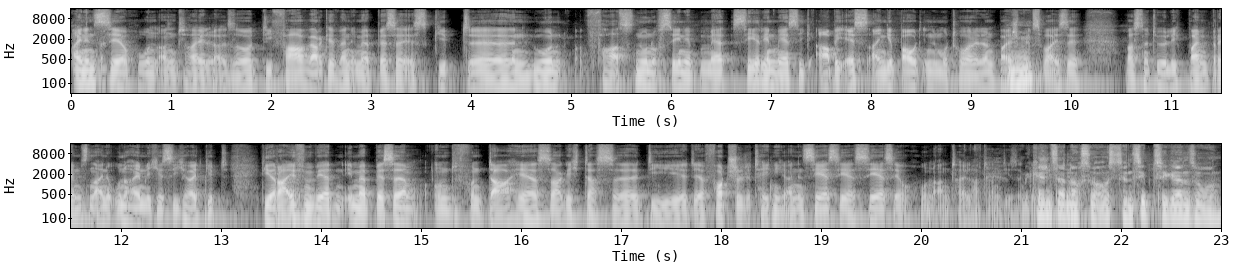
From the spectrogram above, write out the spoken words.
Einen sehr hohen Anteil. Also die Fahrwerke werden immer besser. Es gibt äh, nur fast nur noch serienmäßig ABS eingebaut in den Motorrädern mhm. beispielsweise, mhm. was natürlich beim Bremsen eine unheimliche Sicherheit gibt. Die Reifen werden immer besser und von daher sage ich, dass äh, die, der Fortschritt der Technik einen sehr, sehr, sehr, sehr hohen Anteil hat an dieser Wir kennen es ja noch so aus den 70ern, so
